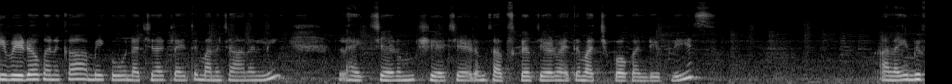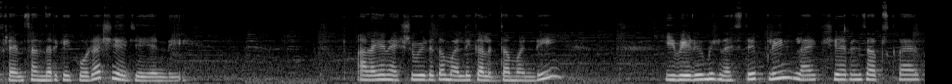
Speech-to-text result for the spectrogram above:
ఈ వీడియో కనుక మీకు నచ్చినట్లయితే మన ఛానల్ని లైక్ చేయడం షేర్ చేయడం సబ్స్క్రైబ్ చేయడం అయితే మర్చిపోకండి ప్లీజ్. అలాగే మీ ఫ్రెండ్స్ అందరికీ కూడా షేర్ చేయండి. అలాగే నెక్స్ట్ వీడియోతో మళ్ళీ కలుద్దామండి. ఈ వీడియో మీకు నచ్చితే please like share and subscribe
